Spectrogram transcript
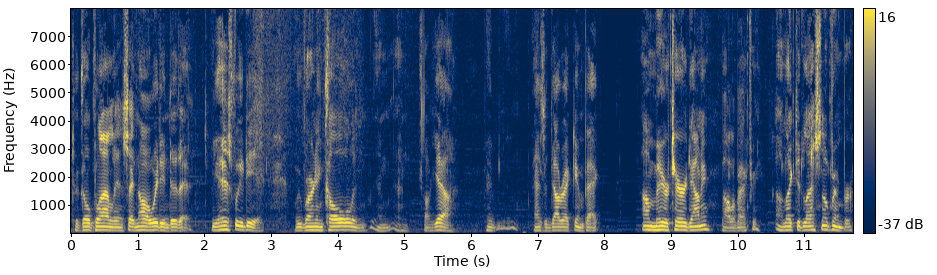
to go blindly and say, no, we didn't do that. Yes, we did. We're burning coal, and, and, and so, yeah, it has a direct impact. I'm Mayor Terry Downey, Bayou La Batre, elected last November.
